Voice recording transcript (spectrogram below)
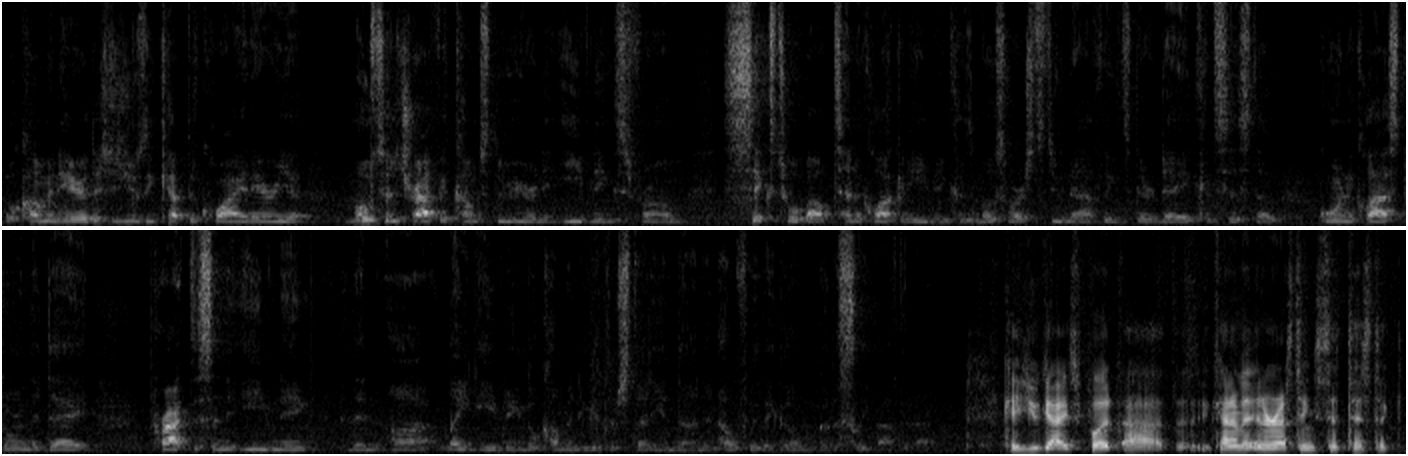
they'll come in here. This is usually kept a quiet area. Most of the traffic comes through here in the evenings from 6 to about 10 o'clock in the evening because most of our student athletes, their day consists of going to class during the day, practice in the evening, then uh, late evening they'll come in and get their studying done, and hopefully they go and go to sleep after that. Okay, you guys put uh, kind of an interesting statistic.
